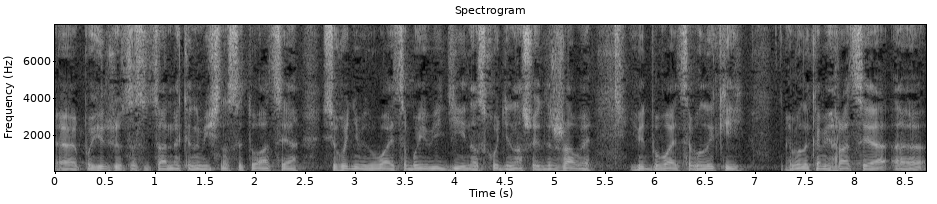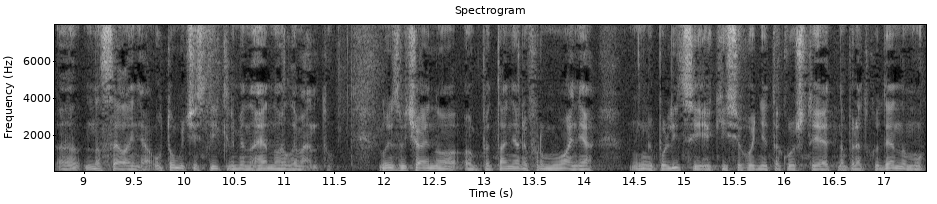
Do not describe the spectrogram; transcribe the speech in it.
е, погіршується соціально-економічна ситуація. Сьогодні відбуваються бойові дії на сході нашої держави і відбувається великий. Велика міграція е, населення, у тому числі криміногенного елементу. Ну і звичайно, питання реформування поліції, які сьогодні також стоять на порядку денному,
